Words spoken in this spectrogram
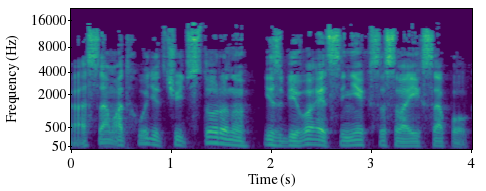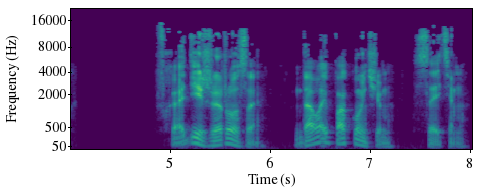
а сам отходит чуть в сторону и сбивает снег со своих сапог. «Входи же, Роза, давай покончим с этим».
